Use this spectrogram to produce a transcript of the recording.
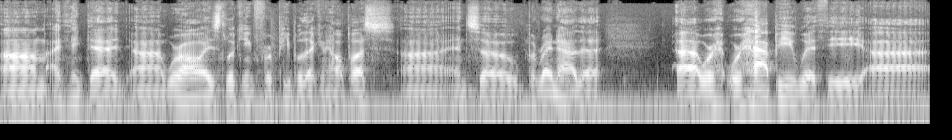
Um, I think that uh, we're always looking for people that can help us, uh, and so. But right now, the uh, we're we're happy with the uh,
